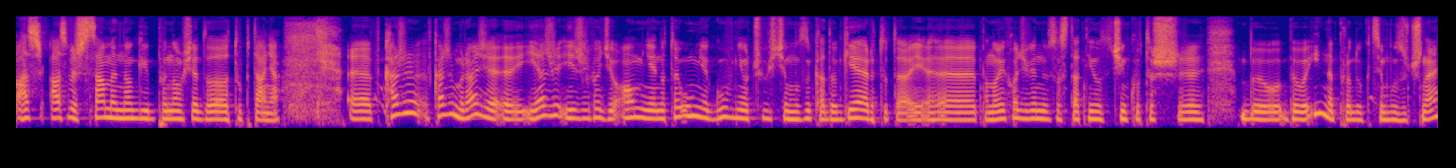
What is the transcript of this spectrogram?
aż, aż wiesz, same nogi płyną się do tuptania. E, w każdym, w każdym razie, e, jeżeli, jeżeli chodzi o mnie, no to u mnie głównie oczywiście muzyka do gier. Tutaj e, panowie, choć w jednym z ostatnich odcinków też był, były inne produkcje muzyczne.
